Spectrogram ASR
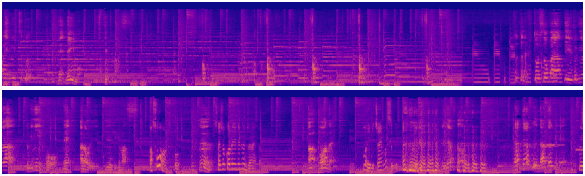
前にちょっとねネギも切っていきます。ちょっとね沸騰しそうかなっていう時には時にこうねアラを入れていきます。あそうなんですか？うん。最初から入れるんじゃないんだあわかんない。もう入れちゃいます？もう入れ入れちゃいますかなんとなくなんとなくね。雰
